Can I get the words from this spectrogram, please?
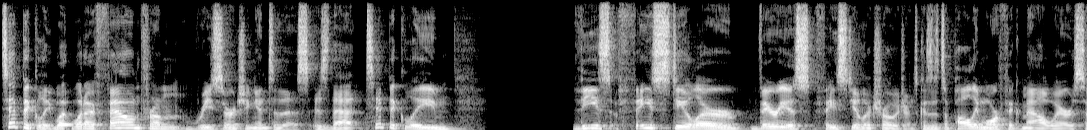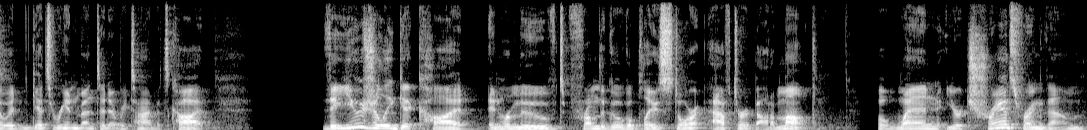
typically what, what I've found from researching into this is that typically these face stealer, various face stealer Trojans, because it's a polymorphic malware, so it gets reinvented every time it's caught. They usually get caught and removed from the Google Play Store after about a month. But when you're transferring them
